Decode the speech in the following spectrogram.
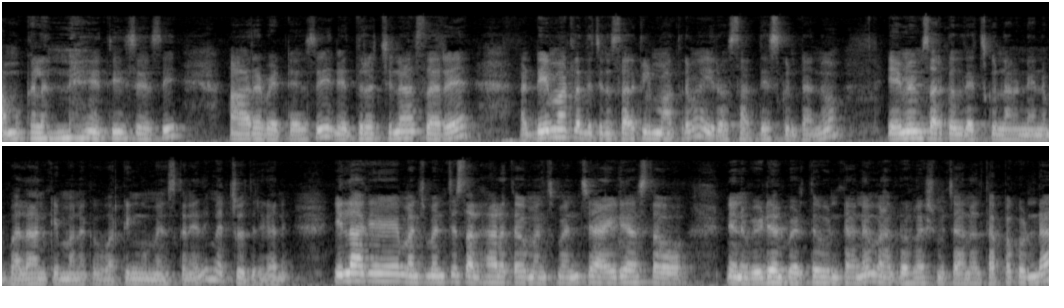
ఆ ముక్కలన్నీ తీసేసి ఆరబెట్టేసి నిద్ర వచ్చినా సరే డీమార్ట్లో తెచ్చిన సరుకులు మాత్రమే ఈరోజు సర్దేసుకుంటాను. ఏమేమి సరుకులు తెచ్చుకున్నాను నేను బలానికి మనకు వర్కింగ్ ఉమెన్స్కి అనేది మీరు చూద్దరు కానీ ఇలాగే మంచి మంచి సలహాలతో మంచి మంచి ఐడియాస్తో నేను వీడియోలు పెడుతూ ఉంటాను. మన గృహలక్ష్మి ఛానల్ తప్పకుండా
